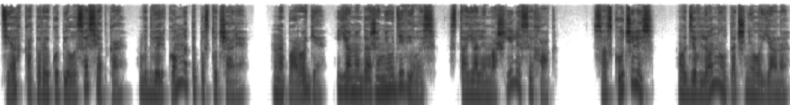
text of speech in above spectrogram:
тех, которые купила соседка, в дверь комнаты постучали. На пороге Яна даже не удивилась. Стояли Машелис и Хак. «Соскучились?» — удивленно уточнила Яна.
